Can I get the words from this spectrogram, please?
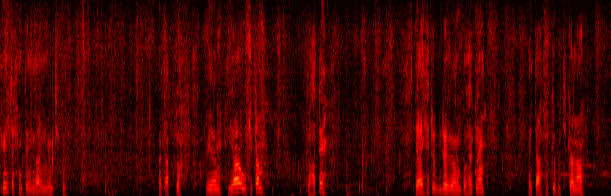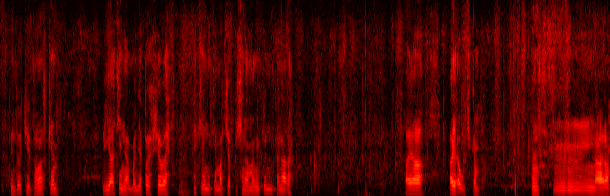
święto, święto nie daje nie ucieknę a tak to. Wiem, ja uciekam do chaty. Ja się tu widzę, pożegnam więc tak, szybko po będziecie wąskiem wbijacie na będzie prościowe linki macie opisie na moim głównym kanale a ja a ja uciekam więc mm, nara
